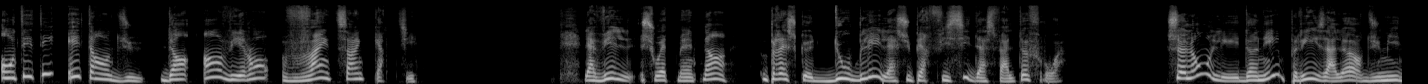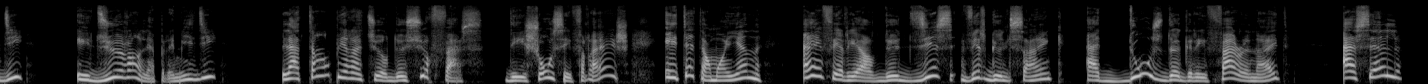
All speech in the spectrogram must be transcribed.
ont été étendus dans environ 25 quartiers. La ville souhaite maintenant presque doubler la superficie d'asphalte froid. Selon les données prises à l'heure du midi et durant l'après-midi, la température de surface des chaussées fraîches était en moyenne inférieure de 10,5 à 12 degrés Fahrenheit à celle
